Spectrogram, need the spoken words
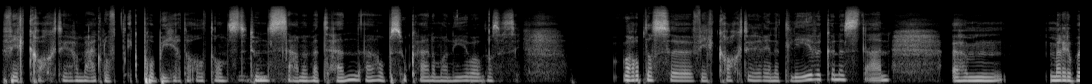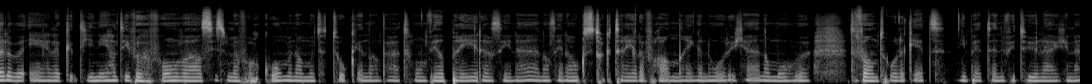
veerkrachtiger maken. Of ik probeer dat althans te doen samen met hen, hè, op zoek naar een manier waarop, dat ze, waarop dat ze veerkrachtiger in het leven kunnen staan. Ehm, maar willen we eigenlijk die negatieve gevolgen van racisme voorkomen, dan moet het ook inderdaad gewoon veel breder zien. Hè? En dan zijn er ook structurele veranderingen nodig. Hè? En dan mogen we de verantwoordelijkheid niet bij het individu leggen. Hè?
